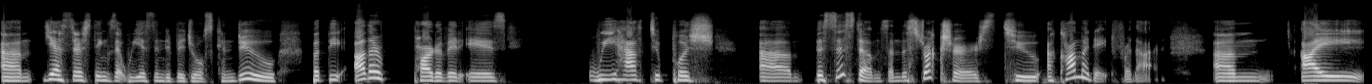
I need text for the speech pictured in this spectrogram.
um, yes there's things that we as individuals can do but the other part of it is we have to push um, the systems and the structures to accommodate for that. Um, I,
